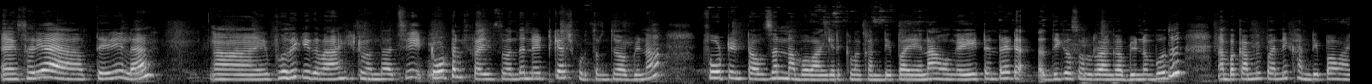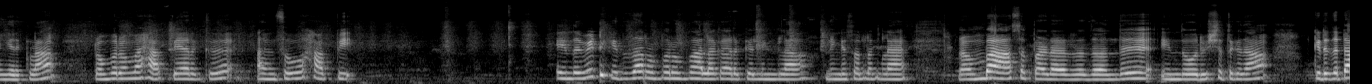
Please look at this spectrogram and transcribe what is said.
எனக்கு சரியாக தெரியல. இப்போதைக்கு இதை வாங்கிட்டு வந்தாச்சு. டோட்டல் ப்ரைஸ் வந்து நெட் கேஷ் கொடுத்துருந்தோம் அப்படின்னா ஃபோர்டீன் தௌசண்ட் நம்ம வாங்கியிருக்கலாம் கண்டிப்பாக ஏன்னா அவங்க எயிட் ஹண்ட்ரட் அதிகம் சொல்கிறாங்க அப்படின்னும் போது நம்ம கம்மி பண்ணி கண்டிப்பாக வாங்கியிருக்கலாம். ரொம்ப ரொம்ப ஹாப்பியாக இருக்குது ஐ எம் ஸோ ஹாப்பி இந்த வீட்டுக்கு இதுதான் ரொம்ப ரொம்ப அழகாக இருக்குது இல்லைங்களா? நீங்கள் சொல்லுங்களேன். ரொம்ப ஆசைப்படுறது வந்து இந்த ஒரு விஷயத்துக்கு தான். கிட்டத்தட்ட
